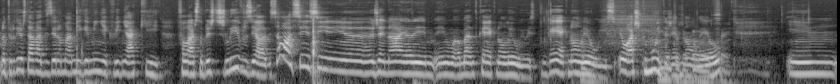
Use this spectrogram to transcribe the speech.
No outro dia eu estava a dizer a uma amiga minha que vinha aqui falar sobre estes livros e ela disse: Ah, sim, sim, uh, Jane Eyre e, e o amante, quem é que não leu isso? Quem é que não leu isso? Eu acho que muita, gente, não leu. sim. E,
